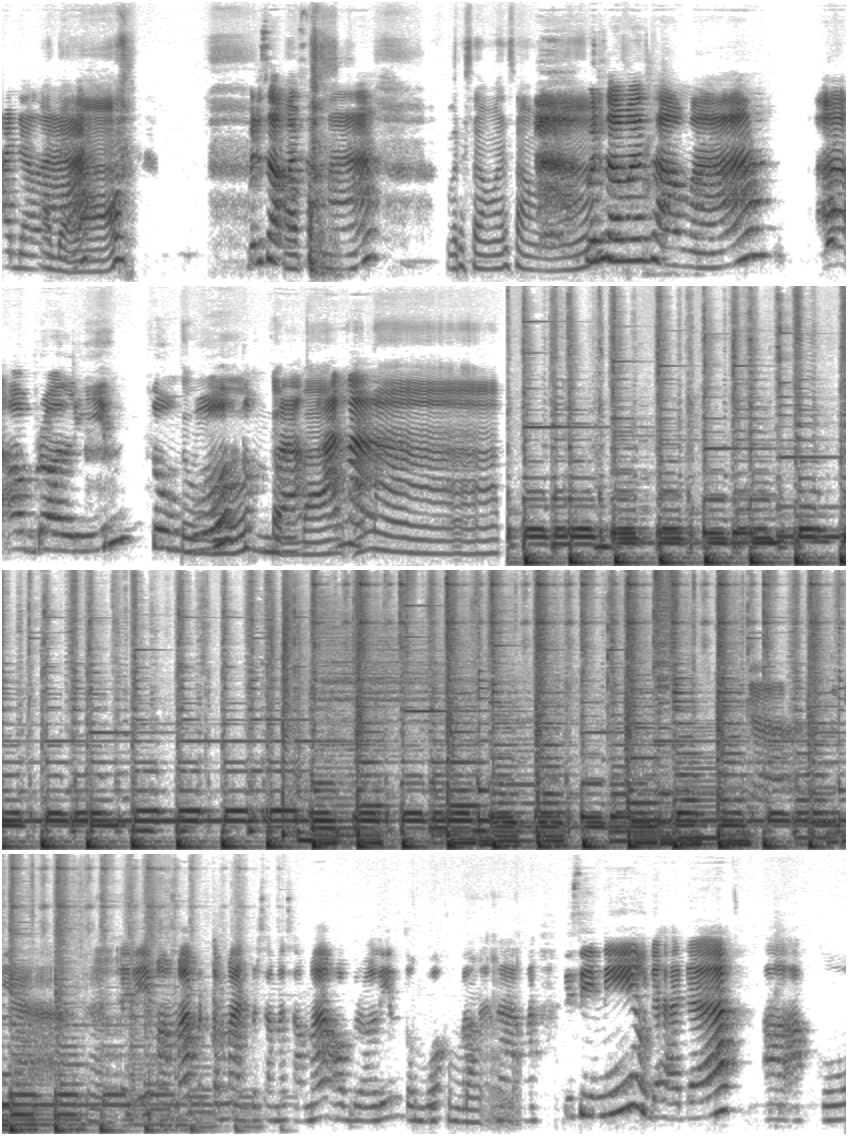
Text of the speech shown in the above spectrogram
adalah Adalah bersama-sama bersama-sama bersama-sama eh, obrolin tumbuh, tumbuh kembang, kembang anak. anak. Tumbuh kembang Kembang anak. anak. Nah, di sini udah ada uh, aku,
